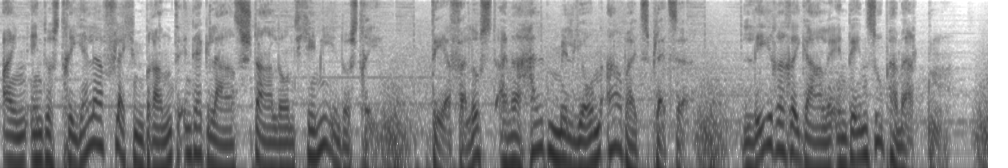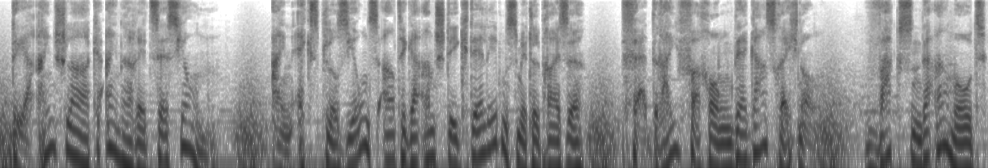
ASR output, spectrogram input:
ein industrieller Flächenbrand in der Glas-, Stahl- und Chemieindustrie. Der Verlust einer halben Million Arbeitsplätze. Leere Regale in den Supermärkten. Der Einschlag einer Rezession. Ein explosionsartiger Anstieg der Lebensmittelpreise. Verdreifachung der Gasrechnung. Wachsende Armut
